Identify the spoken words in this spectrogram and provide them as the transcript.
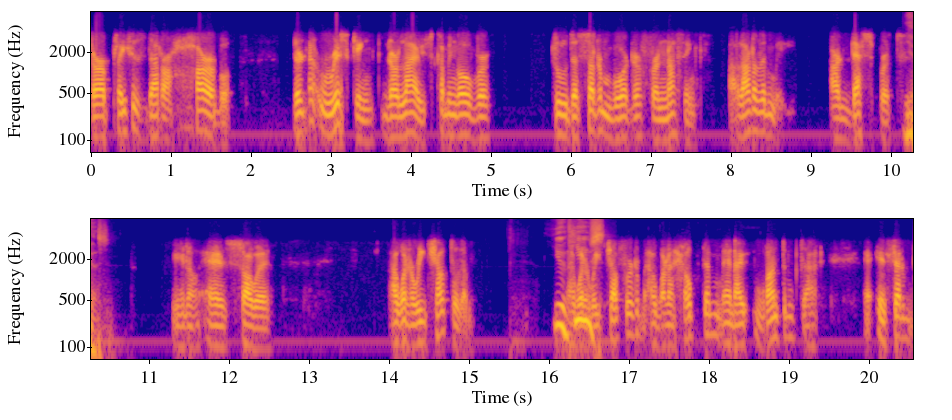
there are places that are horrible. They're not risking their lives coming over through the southern border for nothing. A lot of them are desperate. Yes. You know, and so uh, I want to reach out to them. You've I used... want to reach out for them. I want to help them, and I want them to, instead of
